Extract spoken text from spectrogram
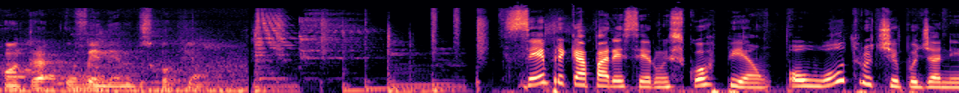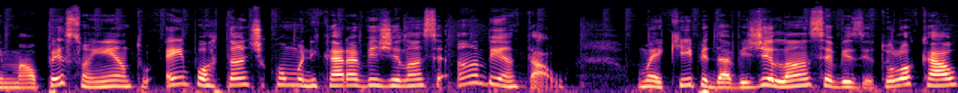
contra o veneno do escorpião. Sempre que aparecer um escorpião ou outro tipo de animal peçonhento, é importante comunicar à vigilância ambiental. Uma equipe da vigilância visita o local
